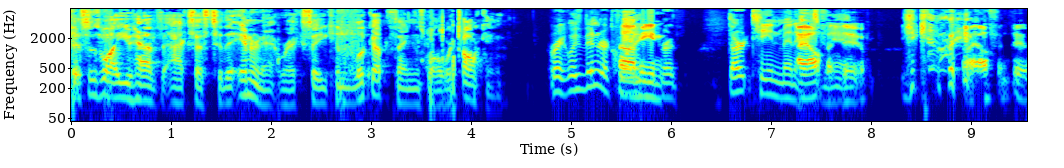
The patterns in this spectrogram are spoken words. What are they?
This is why you have access to the internet, Rick, so you can look up things while we're talking. Rick, we've been recording I mean, for 13 minutes. I often man. do. I often do.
